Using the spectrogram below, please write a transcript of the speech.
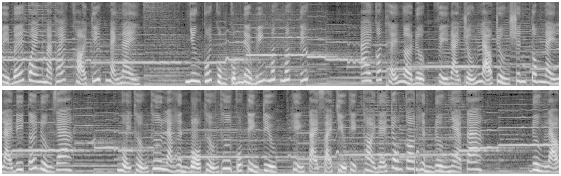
vì bế quan mà thoát khỏi kiếp nạn này. Nhưng cuối cùng cũng đều biến mất mất tiếc Ai có thể ngờ được, vị đại trưởng lão trường sinh tôn này lại đi tới đường ra. Ngụy Thượng Thư là hình bộ Thượng Thư của tiền triều, Hiện tại phải chịu thiệt thòi để trông coi hình đường nhà ta. Đường lão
